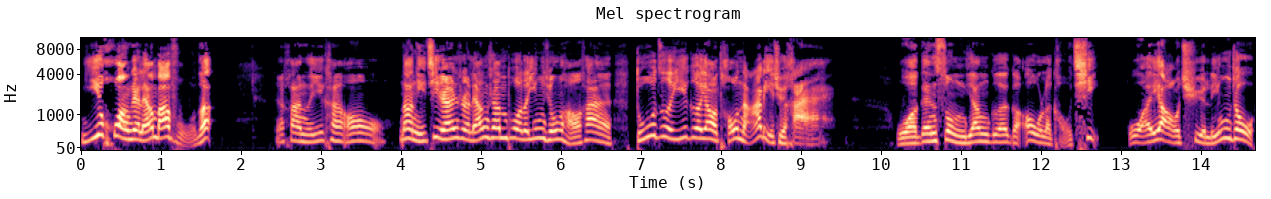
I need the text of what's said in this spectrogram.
一晃这两把斧子。这汉子一看，哦，那你既然是梁山泊的英雄好汉，独自一个要投哪里去？嗨，我跟宋江哥哥怄了口气，我要去灵州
